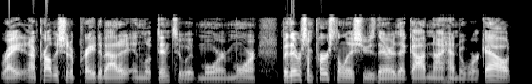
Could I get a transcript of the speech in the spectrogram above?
right? And I probably should have prayed about it and looked into it more and more. But there were some personal issues there that God and I had to work out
